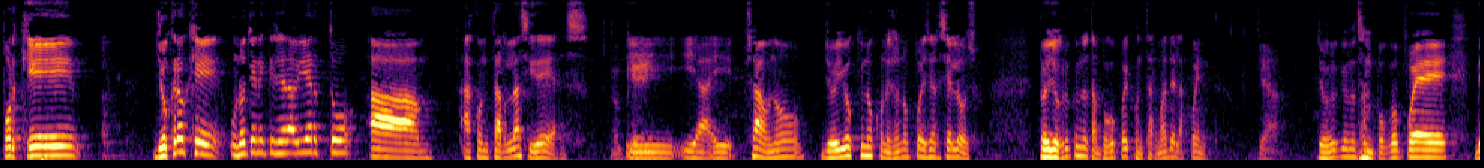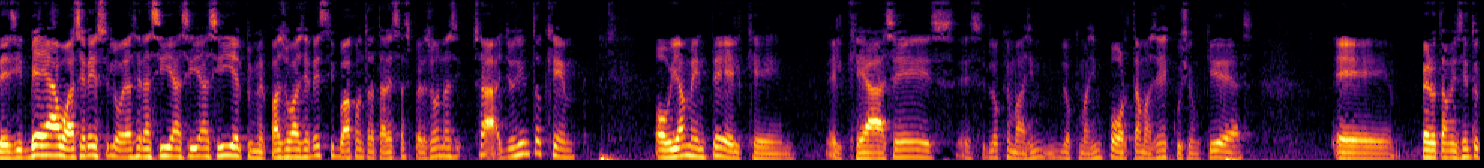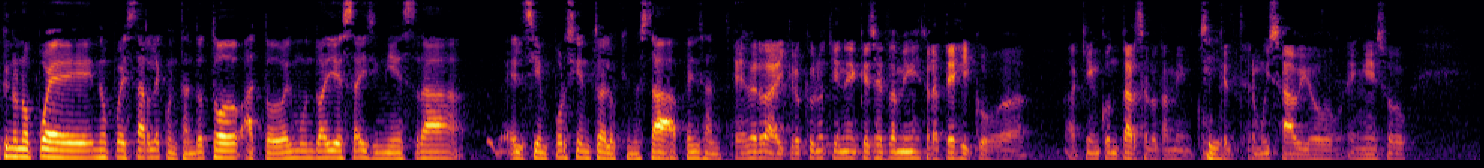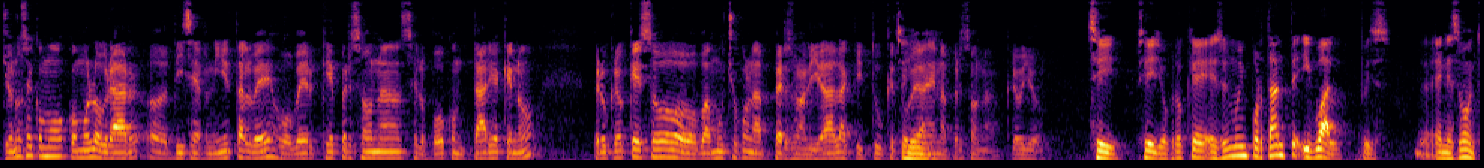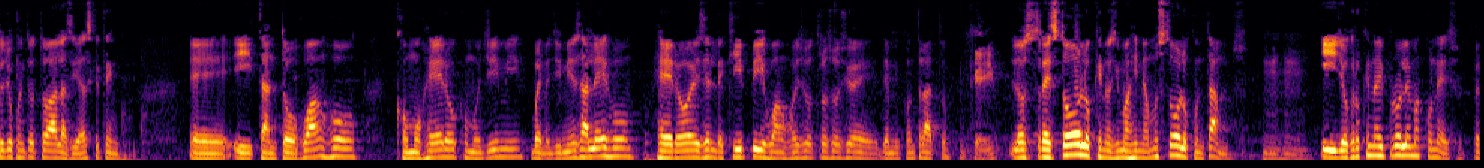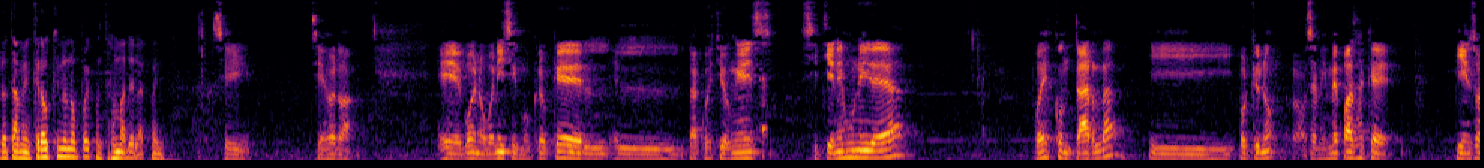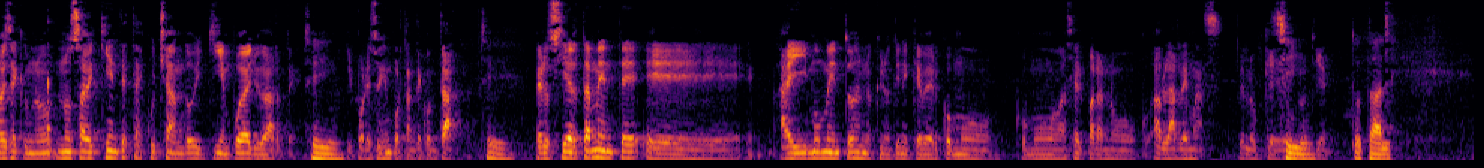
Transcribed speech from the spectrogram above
porque yo creo que uno tiene que ser abierto a, a contar las ideas y, y ahí, o sea uno yo digo que uno con eso no puede ser celoso pero yo creo que uno tampoco puede contar más de la cuenta ya yo creo que uno tampoco puede decir, vea, voy a hacer esto y lo voy a hacer así, así, así, el primer paso va a ser esto y voy a contratar a estas personas. O sea, yo siento que obviamente el que, el que hace es, es lo, que más, lo que más importa, más ejecución que ideas. Eh, pero también siento que uno no puede, no puede estarle contando todo a todo el mundo a diestra y siniestra el 100% de lo que uno está pensando. Es verdad, y creo que uno tiene que ser también estratégico. A quien contárselo también, como que ser muy sabio en eso. Yo no sé cómo, cómo lograr uh, discernir tal vez o ver qué persona se lo puedo contar y a qué no, pero creo que eso va mucho con la personalidad, la actitud que tú veas en la persona, creo yo. Sí, sí, yo creo que eso es muy importante. Igual, pues en este momento yo cuento todas las ideas que tengo. Eh, y tanto Juanjo, como Jero, como Jimmy. Bueno, Jimmy es Alejo, Jero es el de Kipi, Juanjo es otro socio de, mi contrato. Los tres, todo lo que nos imaginamos, todo lo contamos. Y yo creo que no hay problema con eso, pero también creo que uno no puede contar más de la cuenta. Sí, sí, es verdad. Eh, bueno, buenísimo. Creo que la cuestión es, si tienes una idea, puedes contarla y porque uno, o sea, a mí me pasa que pienso a veces que uno no sabe quién te está escuchando y quién puede ayudarte. Y por eso es importante contar. Pero ciertamente eh, hay momentos en los que uno tiene que ver cómo, cómo hacer para no hablar de más de lo que uno tiene. Total.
